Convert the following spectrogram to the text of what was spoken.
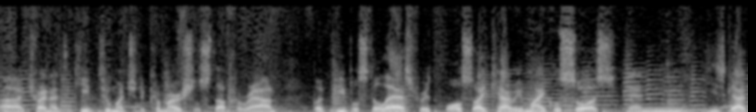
Uh, I try not to keep too much of the commercial stuff around, but people still ask for it. Also, I carry Michael's sauce, and he's got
